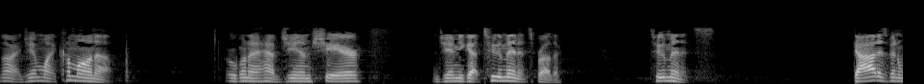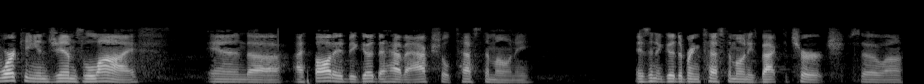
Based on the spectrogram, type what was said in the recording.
All right, Jim White, come on up. We're going to have Jim share. Jim, you got two minutes, brother. Two minutes. God has been working in Jim's life, and uh, I thought it'd be good to have actual testimony. Isn't it good to bring testimonies back to church? So, uh,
